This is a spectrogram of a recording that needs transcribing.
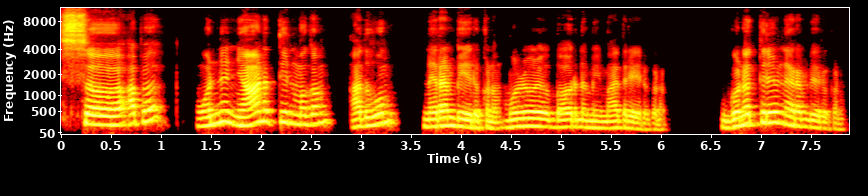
சோ அப்ப ஒண்ணு ஞானத்தின் முகம் அதுவும் நிரம்பி இருக்கணும். முழு பௌர்ணமி மாதிரி இருக்கணும். குணத்திலும் நிரம்பி இருக்கணும்.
